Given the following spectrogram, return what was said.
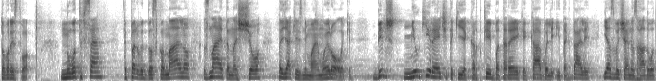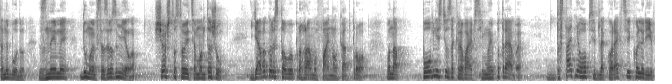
Товариство, ну от і все. Тепер ви досконально знаєте на що та як я знімаю мої ролики. Більш мілкі речі, такі як картки, батарейки, кабелі і так далі, я звичайно згадувати не буду. З ними, думаю, все зрозуміло. Що ж стосується монтажу, я використовую програму Final Cut Pro. Вона повністю закриває всі мої потреби. Достатньо опцій для корекції кольорів,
